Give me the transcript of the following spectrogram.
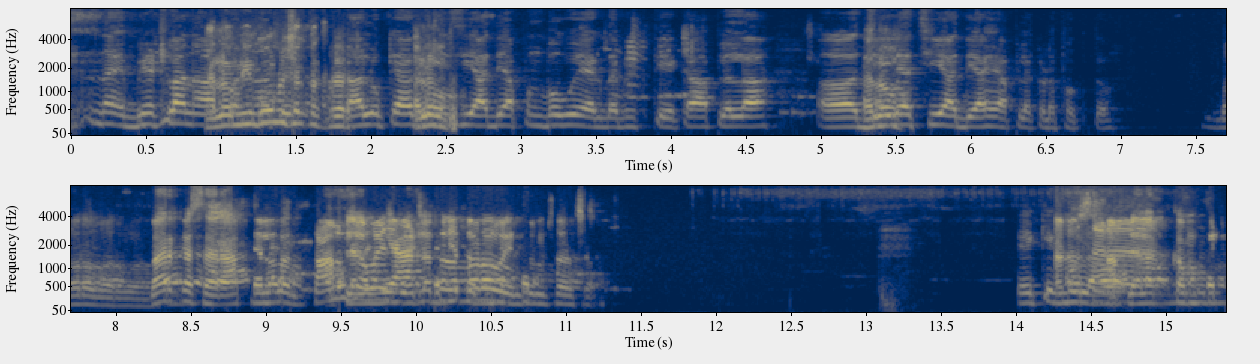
नाही भेटला ना हॅलो, मी बोलू ते शकतो, सर? हॅलो? वेळेस यादी आपण बघूया एकदा भेटते का? आपल्याला अं, जिल्ह्याची यादी आहे आपल्याकडे फक्त. बरोबर बरोबर. बरं का सर? आपल्याला तालुका आपल्याला वाईज जे भेटलं तर अडचण बरं होईल येतं, तुमचं असं एक एक हॅलो, बोला. सर. आपल्याला कंपनी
